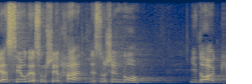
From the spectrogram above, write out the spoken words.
Jeg ser jo det som skjer her, det som skjer nå, i dag.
